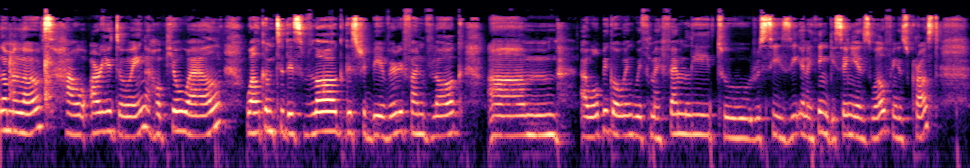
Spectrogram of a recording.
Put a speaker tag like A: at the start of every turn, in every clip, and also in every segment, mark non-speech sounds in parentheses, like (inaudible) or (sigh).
A: Hello, my loves. How are you doing? I hope you're well. Welcome to this vlog. This should be a very fun vlog. Um, I will be going with my family to Rusizi and I think Gisenyi as well. Fingers crossed.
